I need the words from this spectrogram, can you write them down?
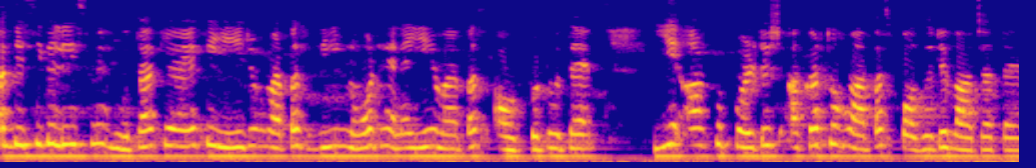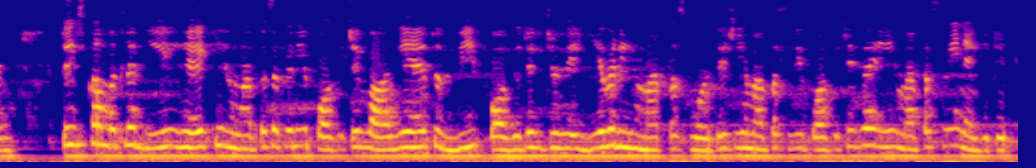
अब बेसिकली इसमें होता क्या है कि ये जो हमारे पास वी नोट है ना, ये हमारे पास आउटपुट होता है। ये आउटपुट वोल्टेज अगर तो हमारे पास पॉजिटिव आ जाता है। तो इसका मतलब ये है कि हमारे पास अगर ये पॉजिटिव आ गया है तो वी पॉजिटिव जो है, ये वाली हमारे पास वोल्टेज ये हमारे पास वी पॉजिटिव है, ये हमारे पास वी नेगेटिव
